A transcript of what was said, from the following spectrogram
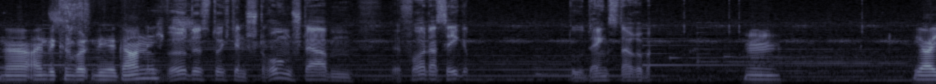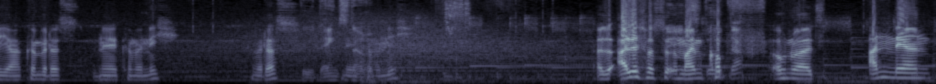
Na, einwickeln wollten wir hier gar nicht. würdest durch den Strom sterben, bevor das Säge... Du denkst darüber... Hm. Ja, ja, können wir das... Ne, können wir nicht. Können wir das? Du denkst Ne, können darüber... wir nicht. Also alles, was so in meinem Kopf auch nur als annähernd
